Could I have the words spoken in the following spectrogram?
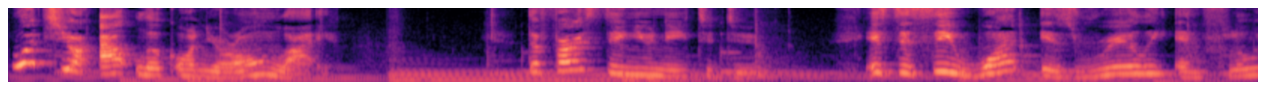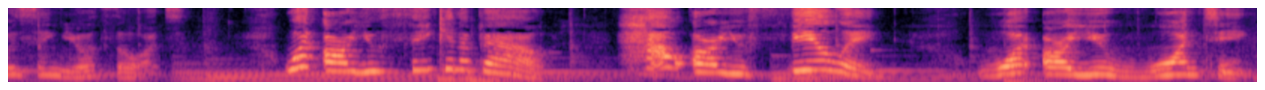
What's your outlook on your own life? The first thing you need to do is to see what is really influencing your thoughts. What are you thinking about? How are you feeling? What are you wanting?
